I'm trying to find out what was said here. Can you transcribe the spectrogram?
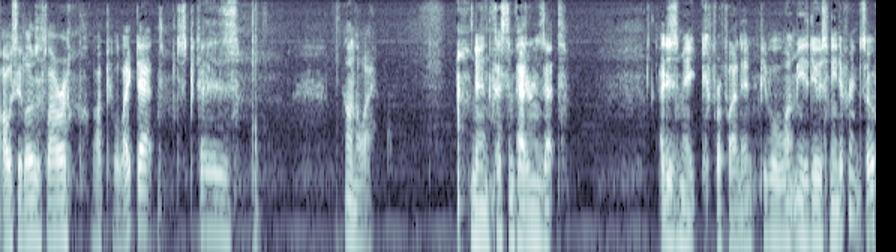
Obviously, lotus flower, a lot of people like that, just because I don't know why. Then custom patterns that I just make for fun and people want me to do something different, so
